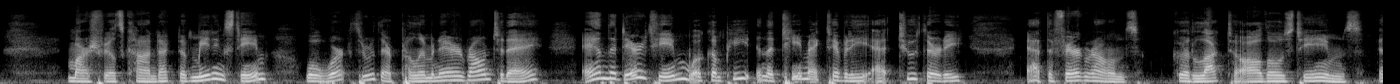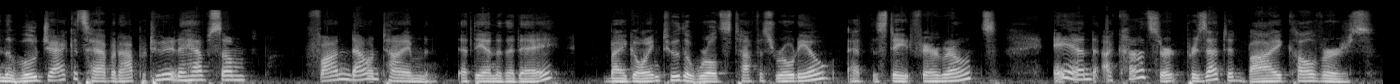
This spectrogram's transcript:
Marshfield's conduct of meetings team will work through their preliminary round today, and the dairy team will compete in the team activity at 2:30 at the fairgrounds. Good luck to all those teams. And the Blue Jackets have an opportunity to have some fun downtime at the end of the day by going to the world's toughest rodeo at the state fairgrounds and a concert presented by Culver's.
